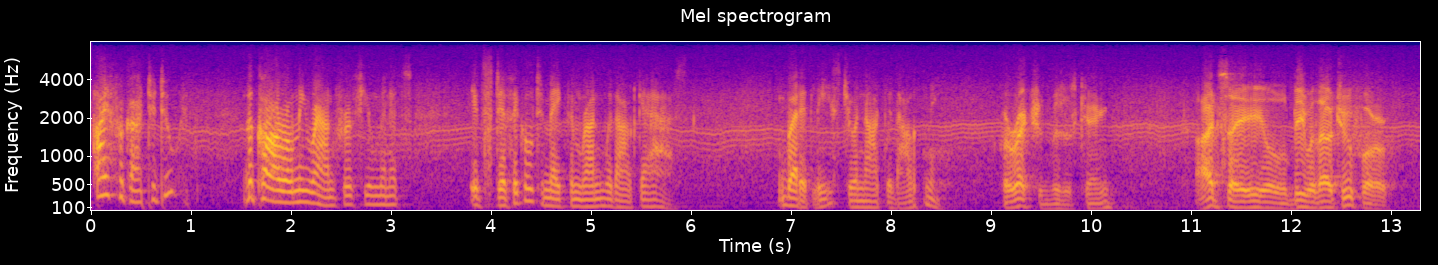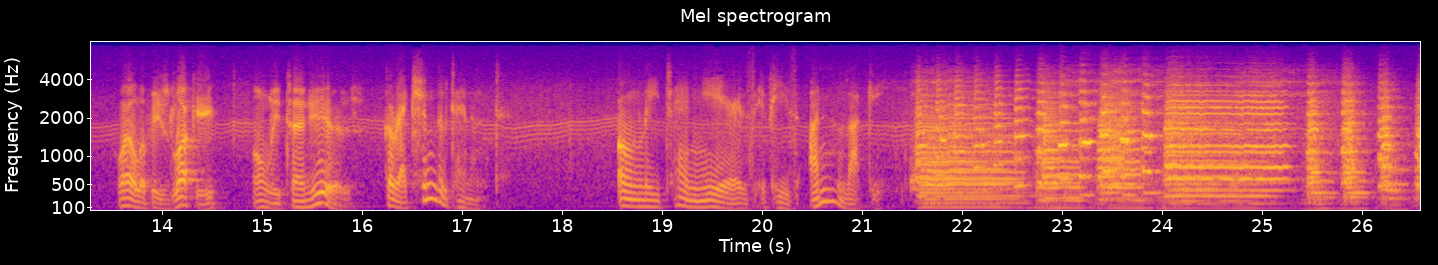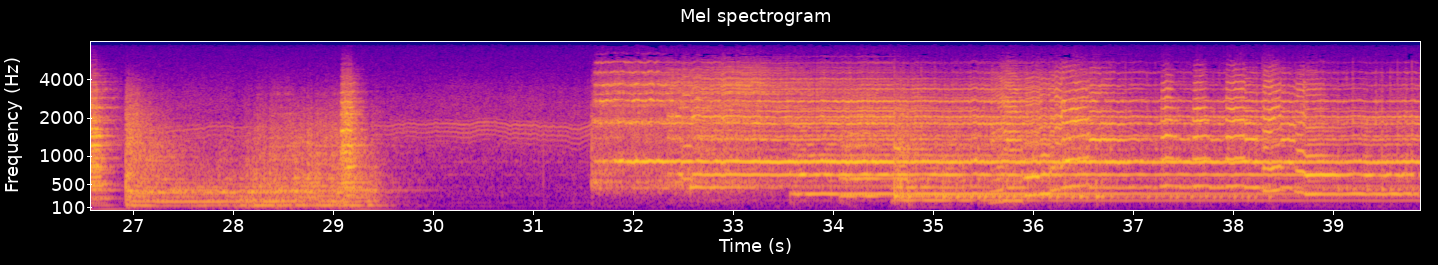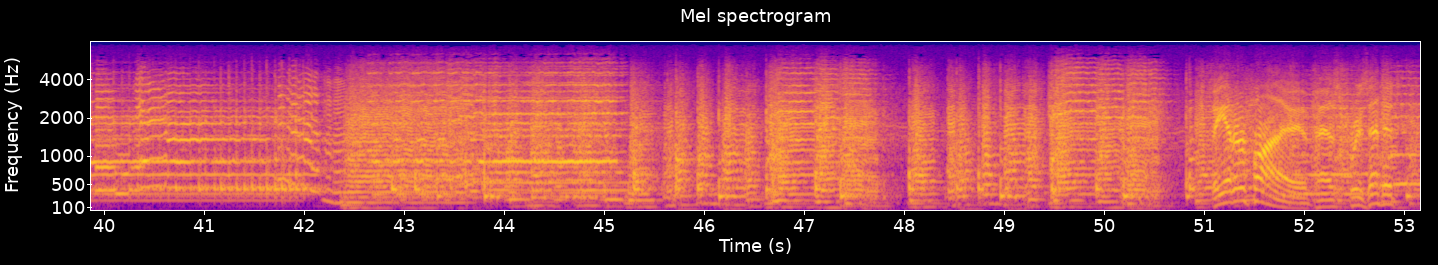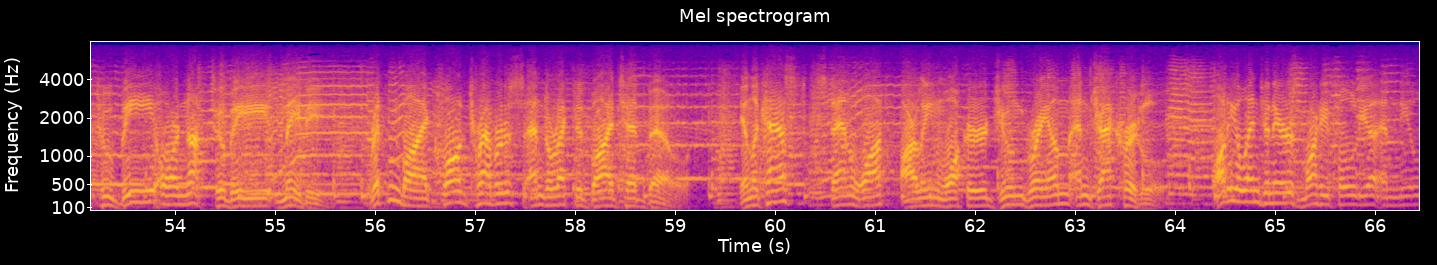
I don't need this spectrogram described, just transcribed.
I forgot to do it. The car only ran for a few minutes. It's difficult to make them run without gas. But at least you're not without me. Correction, Mrs. King. I'd say he'll be without you for, well, if he's lucky, only ten years. Correction, Lieutenant. Only ten years if he's unlucky. 5 has presented To Be or Not to Be, Maybe, written by Claude Travers and directed by Ted Bell. In the cast, Stan Watt, Arlene Walker, June Graham, and Jack Hurdle. Audio engineers Marty Folia and Neil.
